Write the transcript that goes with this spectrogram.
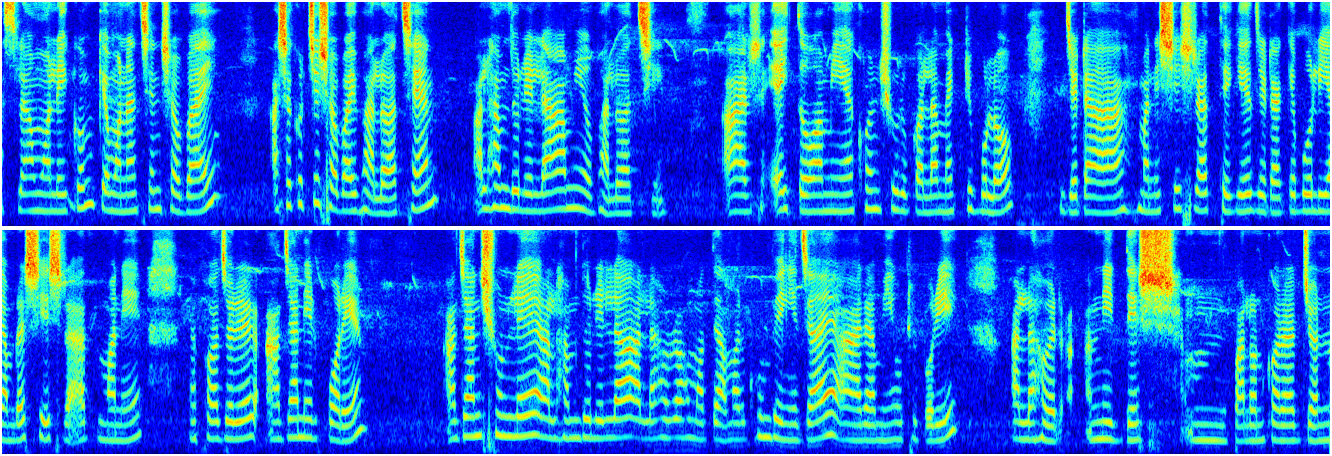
আসসালামু আলাইকুম, কেমন আছেন সবাই? আশা করছি সবাই ভালো আছেন। আলহামদুলিল্লাহ, আমিও ভালো আছি। আর এই তো আমি এখন শুরু করলাম একটি ব্লগ, যেটা মানে শেষ রাত থেকে যেটাকে বলি আমরা শেষ রাত মানে ফজরের আজানের পরে। আজান শুনলে আলহামদুলিল্লাহ, আল্লাহর রহমতে আমার ঘুম ভেঙে যায় আর আমি উঠে পড়ি আল্লাহর নির্দেশ পালন করার জন্য।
